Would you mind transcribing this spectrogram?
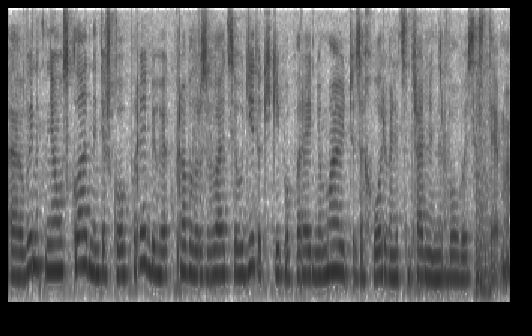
Е, Виникнення ускладнень тяжкого перебігу, як правило, розвивається у діток, які попередньо мають захворювання центральної нервової системи.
